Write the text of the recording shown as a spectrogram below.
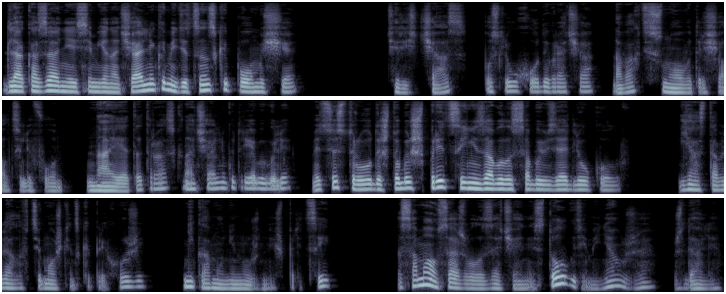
для оказания семье начальника медицинской помощи. Через час после ухода врача на вахте снова трещал телефон. На этот раз к начальнику требовали медсестру, да чтобы шприцы не забыла с собой взять для уколов. Я оставляла в Тимошкинской прихожей никому не нужные шприцы, а сама усаживалась за чайный стол, где меня уже ждали.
